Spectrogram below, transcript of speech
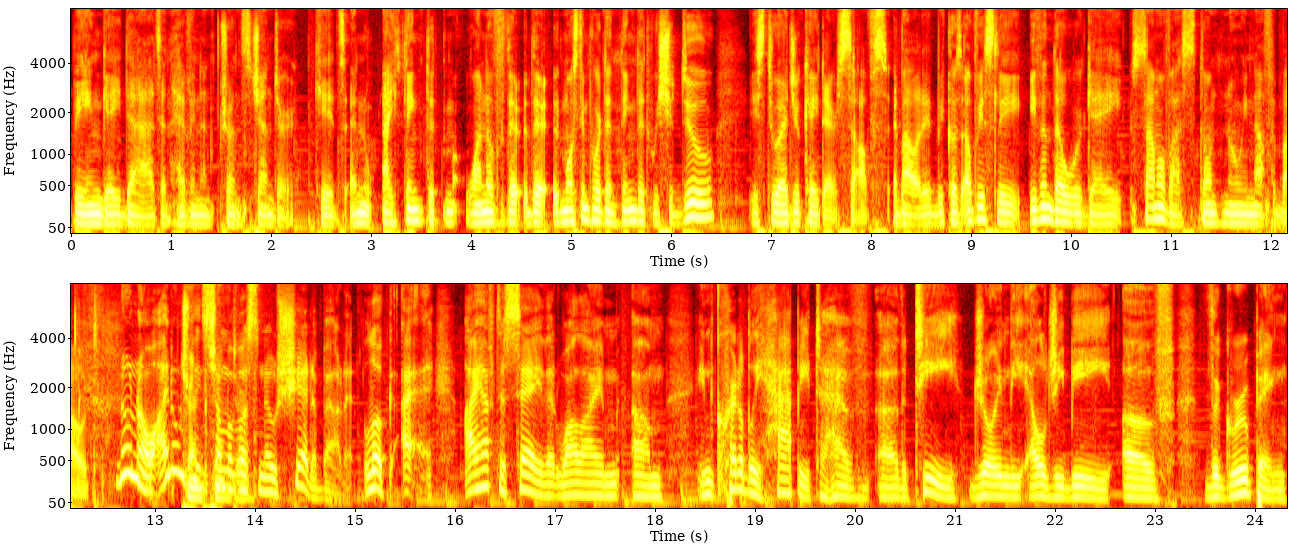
being gay dads and having a transgender kids. And I think that one of the, the most important thing that we should do is to educate ourselves about it, because obviously, even though we're gay, some of us don't know enough about. No, no, I don't think some of us know shit about it. Look, I I have to say that while I'm um, incredibly happy to have uh, the T join the LGB of the grouping,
